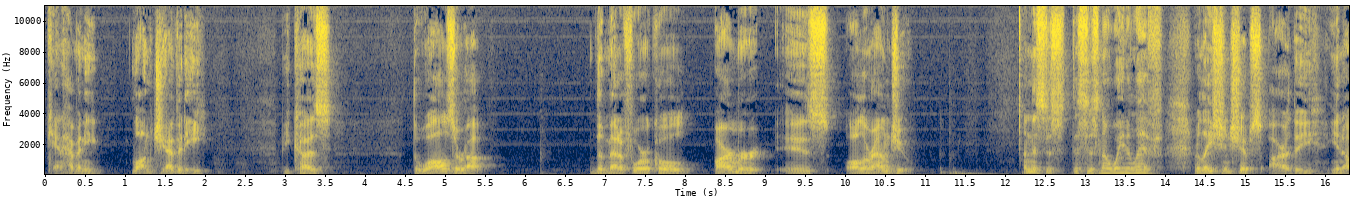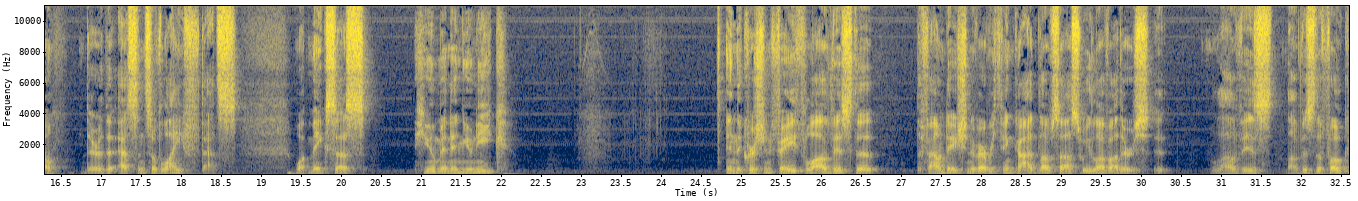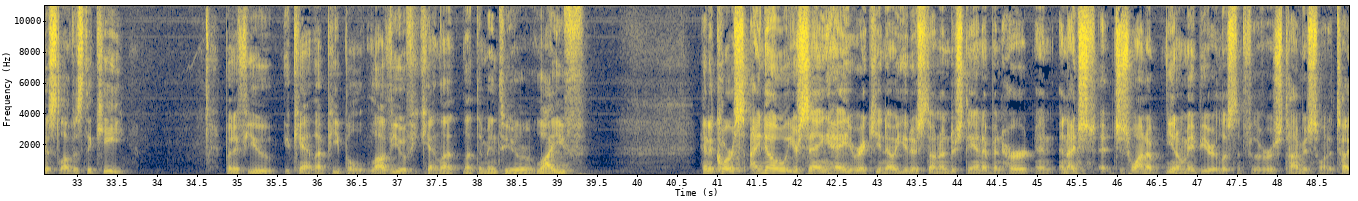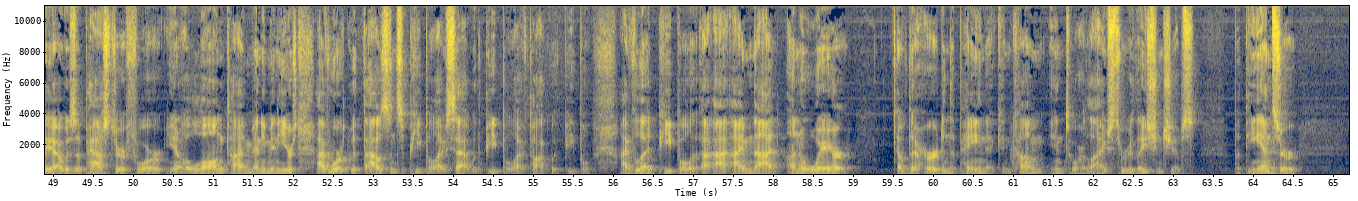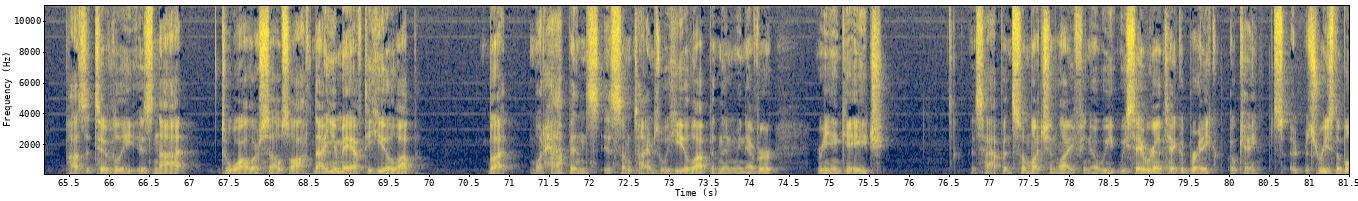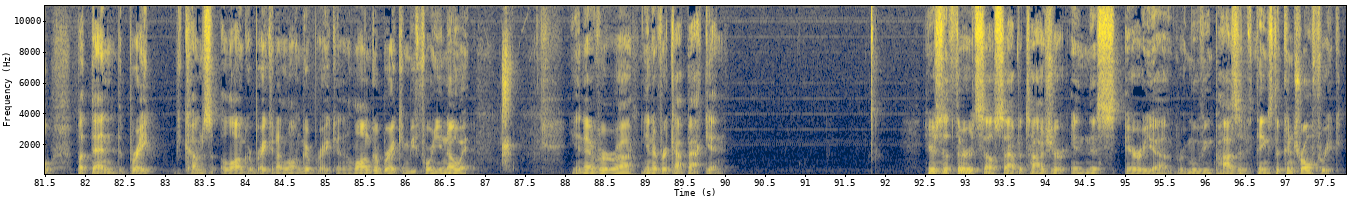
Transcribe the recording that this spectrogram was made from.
can't have any longevity because the walls are up. The metaphorical armor is all around you. And this is this is no way to live. Relationships are the, you know, they're the essence of life. That's what makes us human and unique. In the Christian faith, love is the the foundation of everything. God loves us, we love others. Love is love is the focus, love is the key. But if you you can't let people love you, if you can't let let them into your life, and of course, I know what you're saying. Hey, Rick, you know, you just don't understand. I've been hurt, and and I just just want to, you know, maybe you're listening for the first time. I just want to tell you, I was a pastor for you know a long time, many many years. I've worked with thousands of people. I've sat with people. I've talked with people. I've led people. I, I'm not unaware of the hurt and the pain that can come into our lives through relationships. But the answer positively is not to wall ourselves off. Now, you may have to heal up, but what happens is sometimes we heal up and then we never re engage. This happens so much in life. You know, we, we say we're going to take a break. Okay, it's, it's reasonable. But then the break becomes a longer break and a longer break and a longer break. And before you know it, you never uh, you never got back in. Here's the third self sabotager in this area of removing positive things the control freak.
